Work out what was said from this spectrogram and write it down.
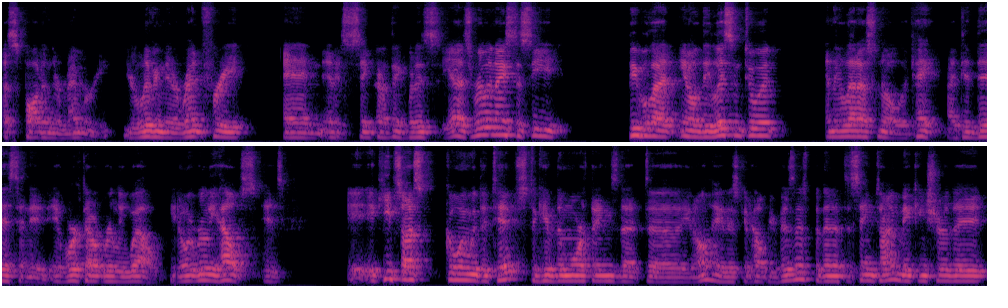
a spot in their memory. You're living there rent free and and it's the same kind of thing. But it's yeah, it's really nice to see people that, you know, they listen to it and they let us know, like, hey, I did this and it, it worked out really well. You know, it really helps. It's it, keeps us going with the tips to give them more things that uh, you know, hey, this could help your business. But then at the same time, making sure they,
